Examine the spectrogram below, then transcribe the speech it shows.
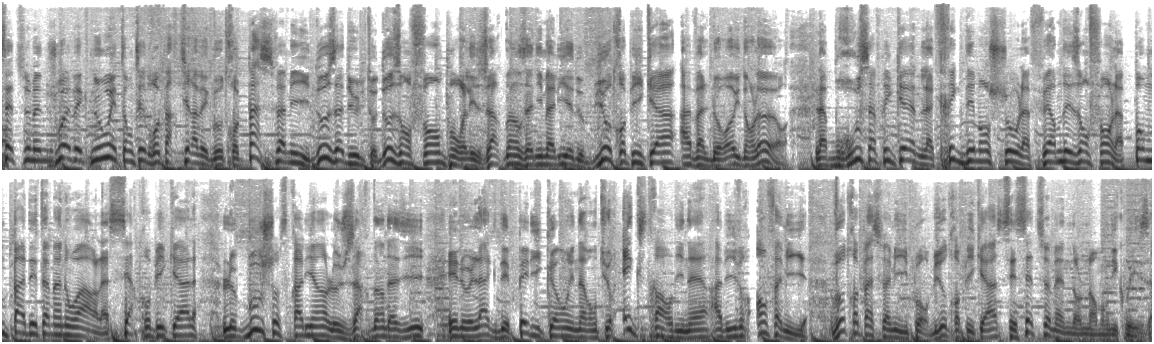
Cette semaine, jouez avec nous et tentez de repartir avec votre passe-famille, deux adultes, deux enfants pour les jardins animaliers de Biotropica à Val-de-Reuil dans l'Eure. La brousse africaine, la crique des manchots, la ferme des enfants, la pampa des tamanoirs, la serre tropicale, le bush australien, le jardin d'Asie et le lac des pélicans. Une aventure extraordinaire à vivre en famille. Votre passe-famille pour Biotropica, c'est cette semaine dans le Normandie Quiz.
